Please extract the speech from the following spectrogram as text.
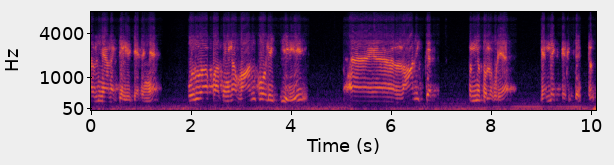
அருமையான கேள்வி கேட்டீங்க. பொதுவா பாத்தீங்கன்னா வான்கோழிக்கு லானிக்கட் சொல்லக்கூடிய வெள்ளை கழித்தல்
